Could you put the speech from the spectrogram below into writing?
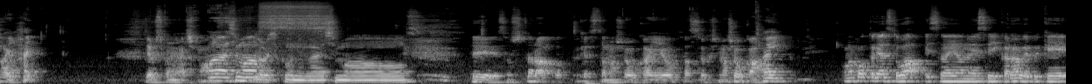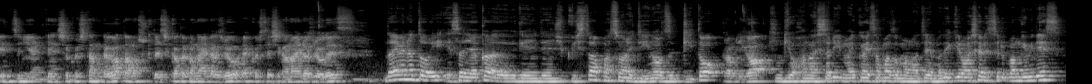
はい。はい。よろしくお願いします。お願いします。よろしくお願いします。えー、そしたら、ポッドキャストの紹介を早速しましょうか。はい。このポッドキャストは SIR の SE から Web 系エンジニアに転職したんだが楽しくて仕方がないラジオ、略してしがないラジオです。題名の通り、SIR から Web 系に転職したパーソナリティのズッキーと、神が、近況を話したり、毎回様々なテーマで議論したりする番組です。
